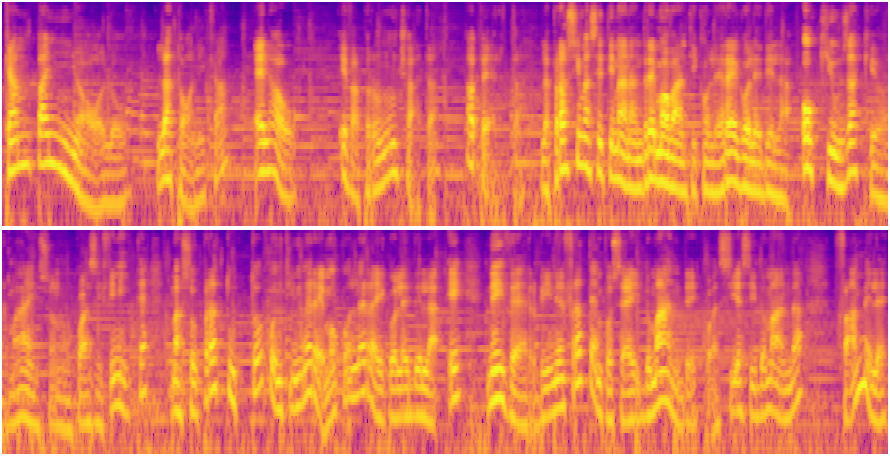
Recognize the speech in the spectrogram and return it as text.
Campagnolo. La tonica è la O e va pronunciata aperta. La prossima settimana andremo avanti con le regole della O chiusa, che ormai sono quasi finite, ma soprattutto continueremo con le regole della E nei verbi. Nel frattempo, se hai domande, qualsiasi domanda, fammele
